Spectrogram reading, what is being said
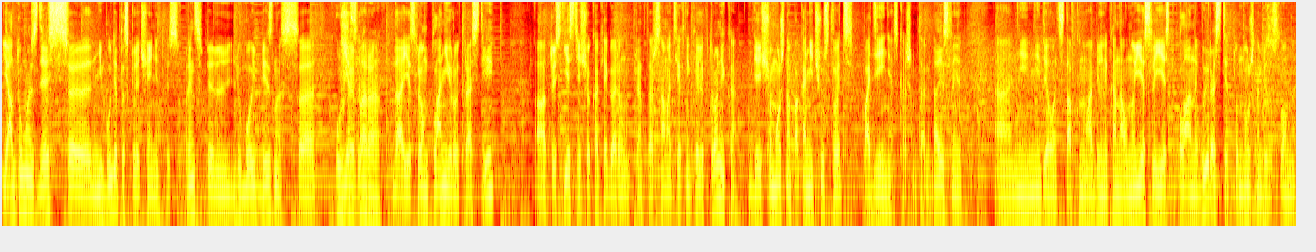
Я думаю, здесь э, не будет исключений. То есть, в принципе, любой бизнес... Э, Уже если, пора. Да, если он планирует расти, а, то есть есть еще, как я говорил, например, та же самая техника электроника, где еще можно пока не чувствовать падения, скажем так, да, если а, не, не делать ставку на мобильный канал. Но если есть планы вырасти, то нужно, безусловно,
